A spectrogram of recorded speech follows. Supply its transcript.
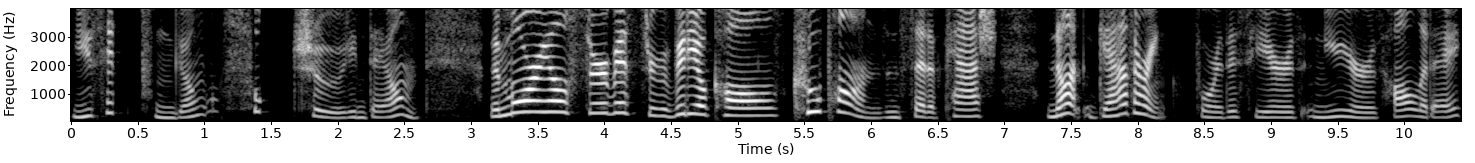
이색 풍경 속출인데요. Memorial service through video calls, coupons instead of cash, not gathering for this year's New Year's holiday.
